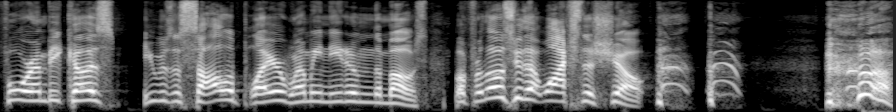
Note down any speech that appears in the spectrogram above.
for him because he was a solid player when we needed him the most. But for those of you that watch this show, uh,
